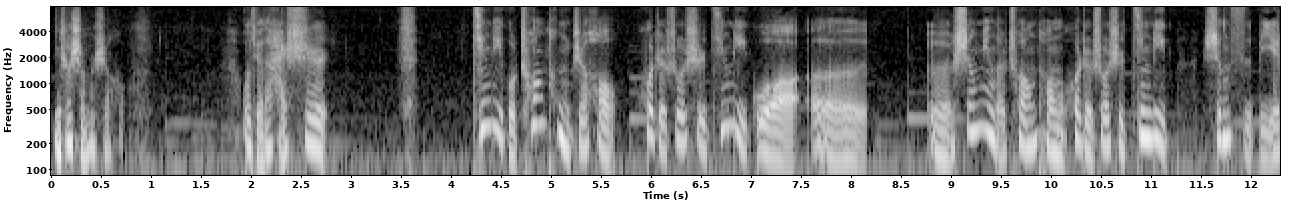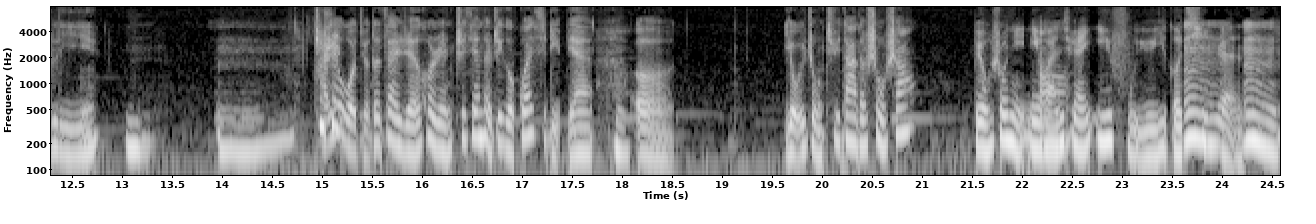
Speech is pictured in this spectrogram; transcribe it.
你说什么时候？我觉得还是经历过创痛之后，或者说是经历过呃呃生命的创痛，或者说是经历生死别离，嗯嗯，就是我觉得在人和人之间的这个关系里边，嗯。呃，有一种巨大的受伤，比如说你，你哦完全依附于一个亲人，嗯，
